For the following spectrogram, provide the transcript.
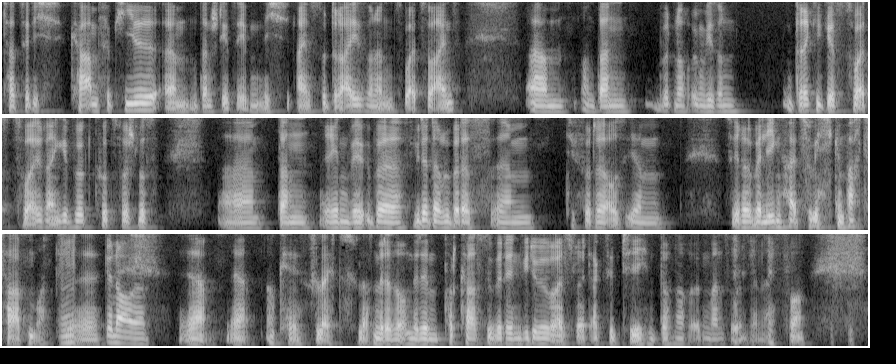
tatsächlich kam für Kiel. Ähm, dann steht es eben nicht 1 zu 3, sondern 2 zu 1. Ähm, und dann wird noch irgendwie so ein dreckiges 2 zu 2 reingewirkt, kurz vor Schluss. Äh, dann reden wir über, wieder darüber, dass ähm, die Vierter aus, ihrem, aus ihrer Überlegenheit zu wenig gemacht haben. Und, mhm, äh, genau. Ja. Ja, ja, okay. Vielleicht lassen wir das auch mit dem Podcast über den Videobeweis. Vielleicht akzeptiere ich ihn doch noch irgendwann so in seiner Form. ich,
